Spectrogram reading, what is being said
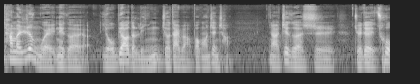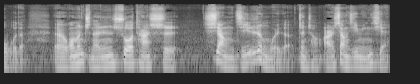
他们认为那个游标的零就代表曝光正常，啊，这个是绝对错误的。呃，我们只能说它是相机认为的正常，而相机明显，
